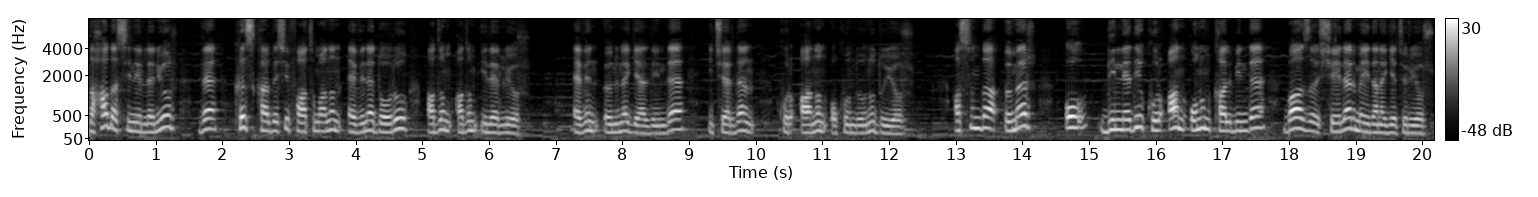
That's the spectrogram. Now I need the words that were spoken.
daha da sinirleniyor ve kız kardeşi Fatıma'nın evine doğru adım adım ilerliyor. Evin önüne geldiğinde içeriden Kur'an'ın okunduğunu duyuyor. Aslında Ömer o dinlediği Kur'an onun kalbinde bazı şeyler meydana getiriyor.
